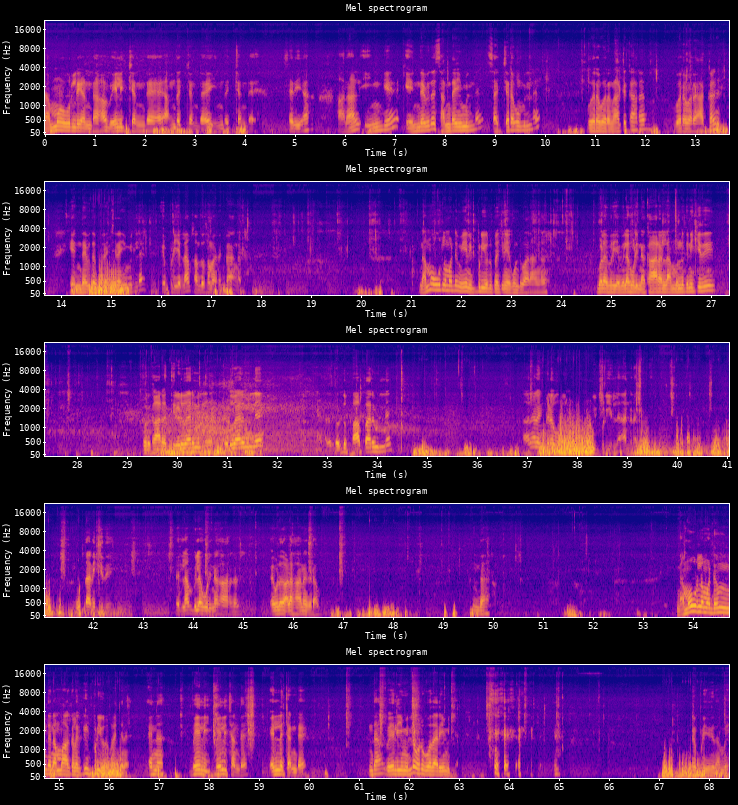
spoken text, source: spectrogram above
நம்ம ஊர்லேயண்டா? வேலிச்சண்டை அந்த சண்டை இந்த சண்டை. சரியா? ஆனால் இங்கே எந்தவித சண்டையும் இல்லை சச்சரவும் இல்லை. வேறு வேறு நாட்டுக்காரர் வேறு வேறு ஆக்கள் எந்தவித பிரச்சனையும் இல்லை. எப்படியெல்லாம் சந்தோஷமாக இருக்கிறாங்க. நம்ம ஊரில் மட்டும் ஏன் இப்படி ஒரு பிரச்சனையை கொண்டு வராங்க? இவ்வளோ பெரிய விலை காரெல்லாம் முன்னுக்கு நிற்கிது ஒரு காரை திருடுவாரும் இல்லை தொடுவாரும் இல்லை அதை தொட்டு பார்ப்பாரும் இல்லை. ஆனால் எங்கட ஊரில் இப்படி இல்லை நடக்குது. தான் நிற்கிது எல்லாம் விலை கூடின கார்கள். எவ்வளோ அழகான இடம். இந்த நம்ம ஊரில் மட்டும் இந்த நம்ம ஆக்களுக்கு இப்படி ஒரு பிரச்சனை. என்ன? வேலி வேலி சண்டை. எல்லை சண்டை. இந்த வேலியும் இல்லை ஒரு கோதாரியும் இல்லை. எப்படி இருக்கு தம்பி?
